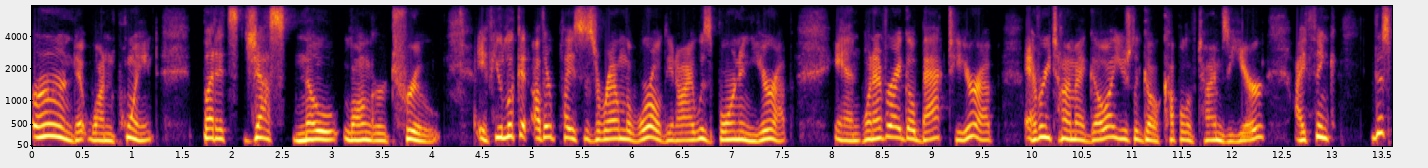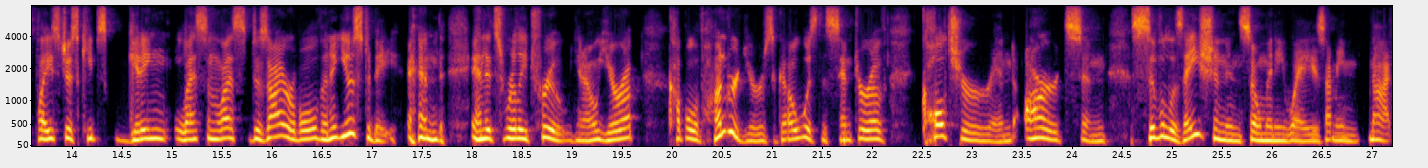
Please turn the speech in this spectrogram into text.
earned at one point, but it's just no longer true. If you look at other places around the world, you know, I was born in Europe, and whenever I go back to Europe, every time I go, I usually go a couple of times a year. I think this place just keeps getting less and less desirable than it used to be and and it's really true you know europe a couple of hundred years ago was the center of culture and arts and civilization in so many ways i mean not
